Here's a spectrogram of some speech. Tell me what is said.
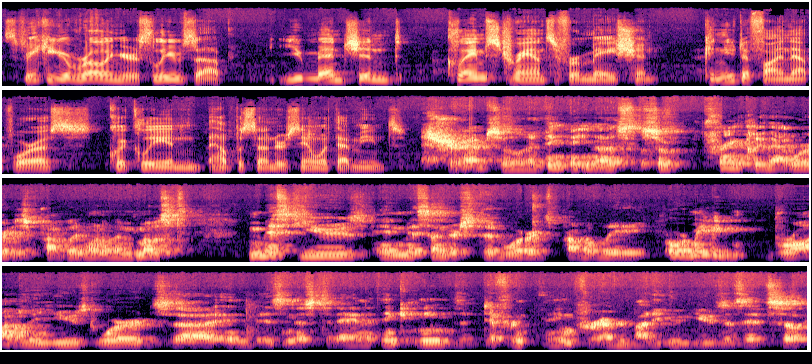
Speaking of rolling your sleeves up, you mentioned claims transformation. Can you define that for us quickly and help us understand what that means? Sure, absolutely. I think that, you know, so frankly, that word is probably one of the most misused and misunderstood words, probably, or maybe broadly used words uh, in business today. And I think it means a different thing for everybody who uses it. So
